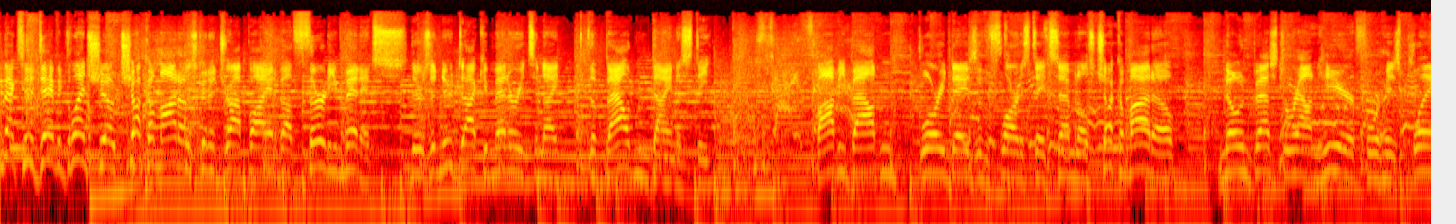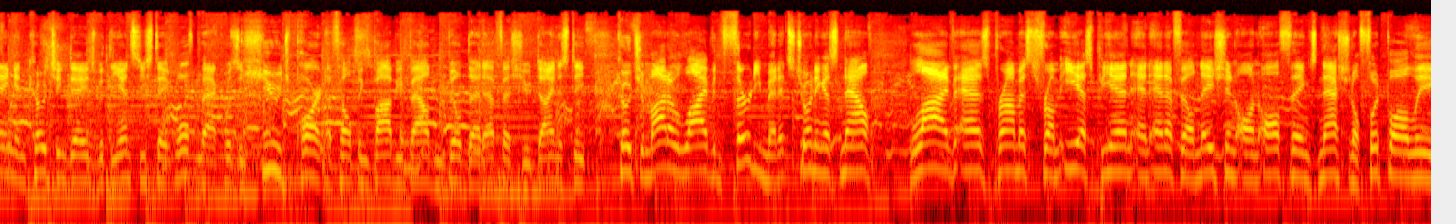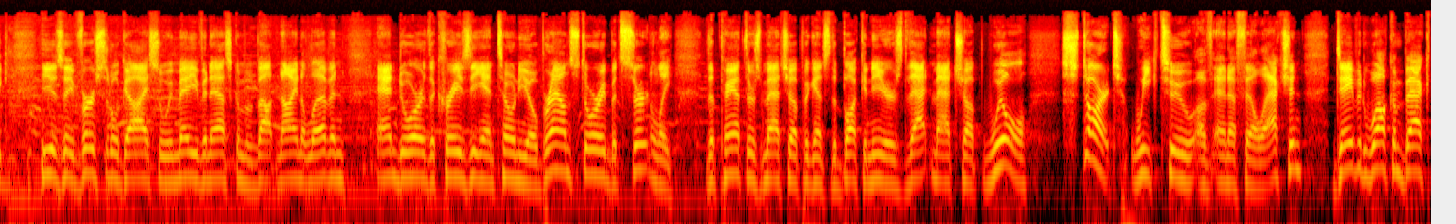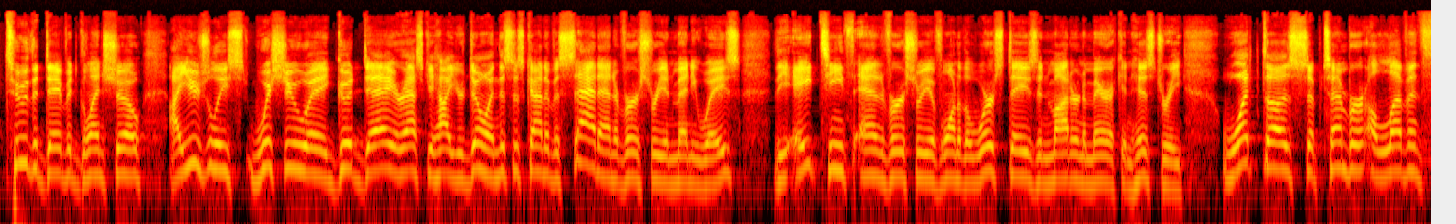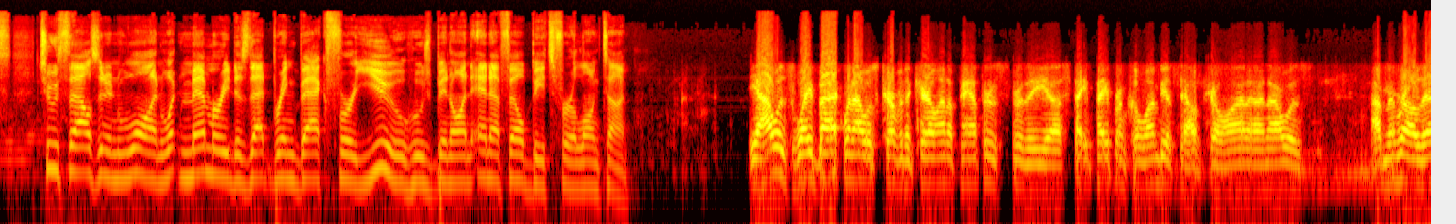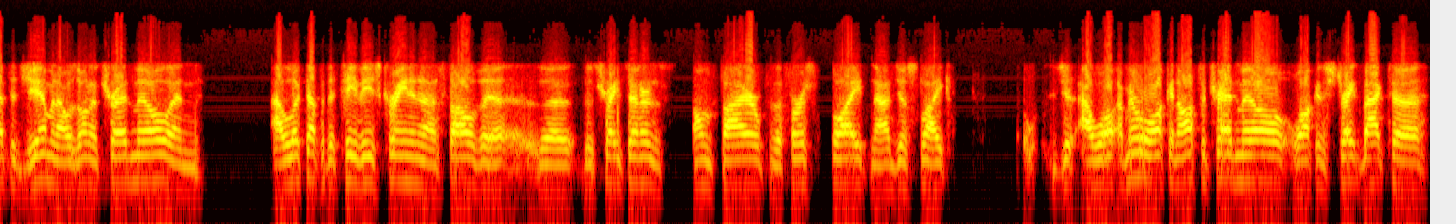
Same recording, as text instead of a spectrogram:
Welcome back to the David Glenn Show. Chuck Amato is going to drop by in about 30 minutes. There's a new documentary tonight, The Bowden Dynasty. Bobby Bowden, glory days of the Florida State Seminoles. Chuck Amato, known best around here for his playing and coaching days with the NC State Wolfpack, was a huge part of helping Bobby Bowden build that FSU dynasty. Coach Amato live in 30 minutes. Joining us now live as promised from ESPN and NFL Nation on all things National Football League. He is a versatile guy, so we may even ask him about 9/11 and or the crazy Antonio Brown story, but certainly the Panthers matchup against the Buccaneers, that matchup will start week 2 of NFL action. David, welcome back to the David Glenn show. I usually wish you a good day or ask you how you're doing. This is kind of a sad anniversary in many ways, the 18th anniversary of one of the worst days in modern American history. What does September 11th, 2001, what memory does that bring back for you who's been on NFL beats for a long time? Yeah, I was way back when I was covering the Carolina Panthers for the uh, state paper in Columbia, South Carolina, and I was, I remember I was at the gym and I was on a treadmill and I looked up at the TV screen and I saw the the the trade centers on fire for the first flight, and I just like just, I, walk, I remember walking off the treadmill, walking straight back to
